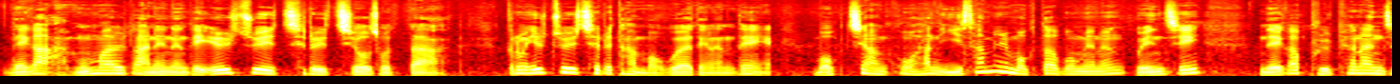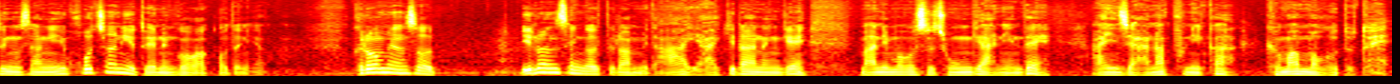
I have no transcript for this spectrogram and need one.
내가 아무 말도 안 했는데 일주일치를 지어줬다. 그럼 일주일치를 다 먹어야 되는데 먹지 않고 한 2, 3일 먹다 보면은 왠지 내가 불편한 증상이 호전이 되는 것 같거든요. 그러면서 이런 생각들을 합니다. 아, 약이라는 게 많이 먹어서 좋은 게 아닌데, 아, 이제 안 아프니까 그만 먹어도 돼.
